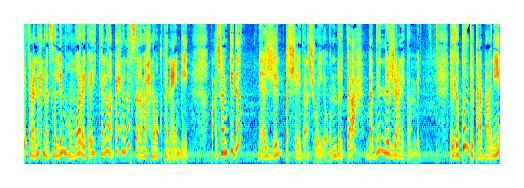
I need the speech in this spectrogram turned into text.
ينفع إن إحنا نسلمهم ورق أي كلام. إحنا نفسنا ما إحنا مقتنعين به. فعشان كده نأجل الشيء ده شوية ونرتاح بعدين نرجع نكمل. إذا كنتوا تعبانين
